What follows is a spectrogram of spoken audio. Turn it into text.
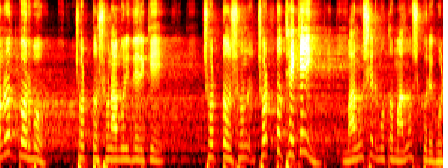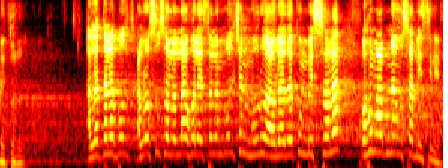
অনুরোধ করব, ছোট্ট সোনামণিদেরকে ছোট্ট ছোট্ট থেকেই মানুষের মতো মানুষ করে গড়ে তুলুন। আল্লাহ তালা বল আল্লাহ রসুল সাল্লাহ আলাইসাল্লাম বলছেন, মরু আউলাদকুম বিসালা ওহম আবনা উসাবিসিনের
